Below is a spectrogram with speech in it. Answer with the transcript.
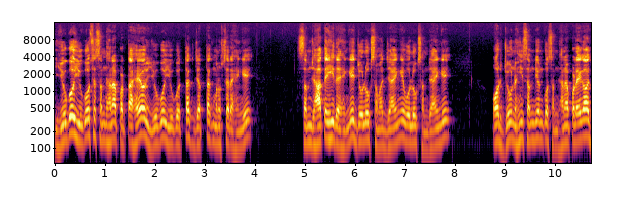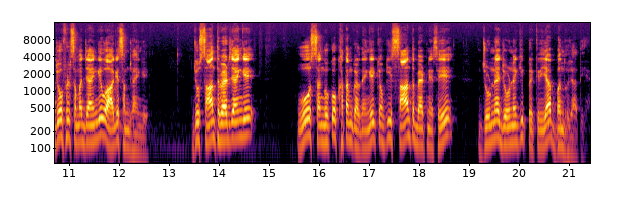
युगो युगों से समझाना पड़ता है और युगो युगों तक जब तक मनुष्य रहेंगे समझाते ही रहेंगे, जो लोग समझ जाएँगे, वो लोग समझाएँगे। और जो नहीं समझे, उनको समझाना पड़ेगा, जो फिर समझ जाएँगे, वो आगे समझाएँगे। जो शांत बैठ जाएँगे, वो संघ को ख़त्म कर देंगे, क्योंकि शांत बैठने से जुड़ने जोड़ने की प्रक्रिया बंद हो जाती है।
